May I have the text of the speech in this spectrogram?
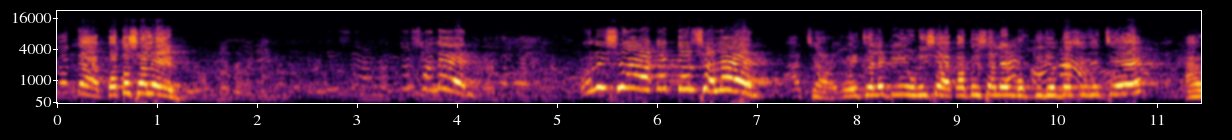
যোদ্ধা কত সালের উনিশশো একাত্তর সালের আচ্ছা এই ছেলেটি উনিশশো একাত্তর সালের মুক্তিযোদ্ধা সেজেছে আর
